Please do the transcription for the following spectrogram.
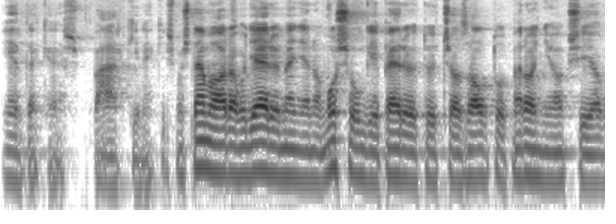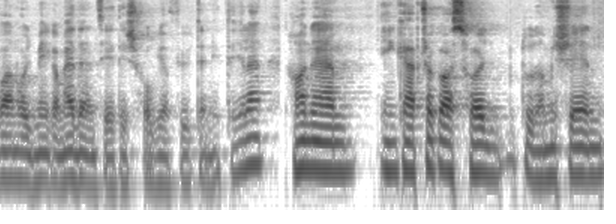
érdekes bárkinek is. Most nem arra, hogy erről menjen a mosógép, erről töltse az autót, mert annyi aksia van, hogy még a medencét is fogja fűteni télen, hanem inkább csak az, hogy tudom is én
